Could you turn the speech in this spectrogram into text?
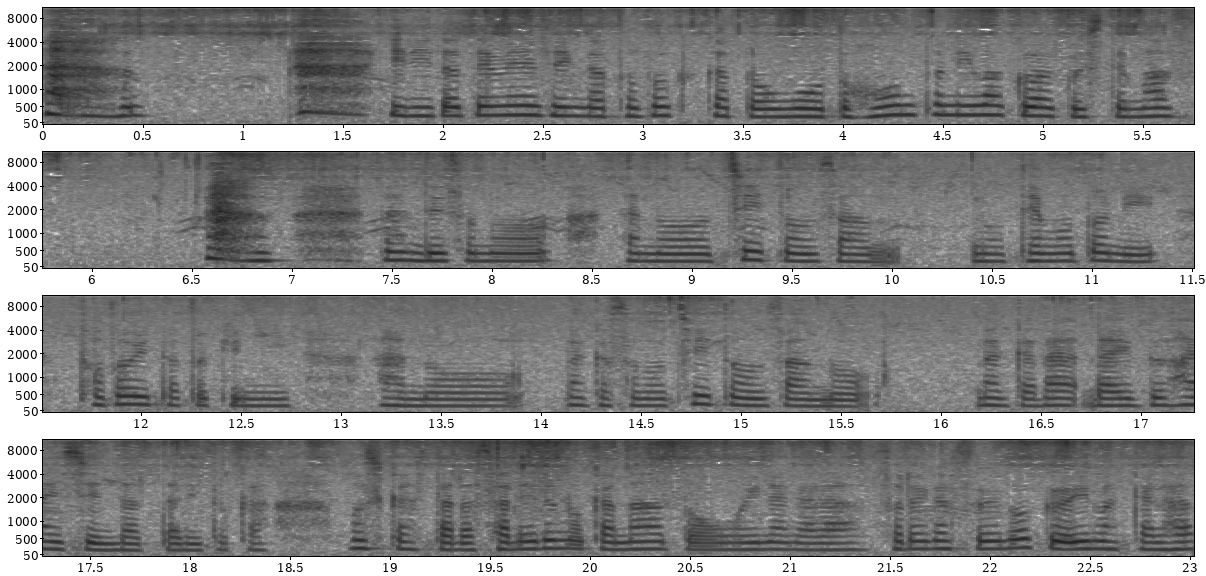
入りたて名人が届くかと思うと本当にワクワクしてます。なんでそのあのチートンさんの手元に届いた時にあのなんかそのチートンさんのなんかライブ配信だったりとかもしかしたらされるのかなと思いながらそれがすごく今から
